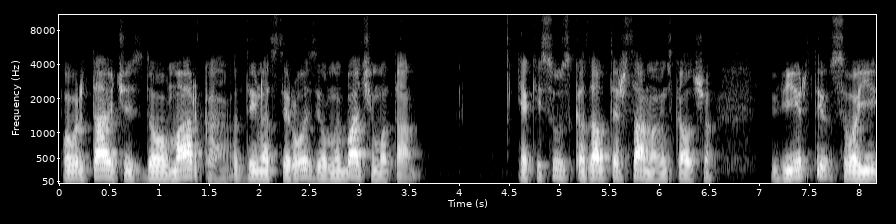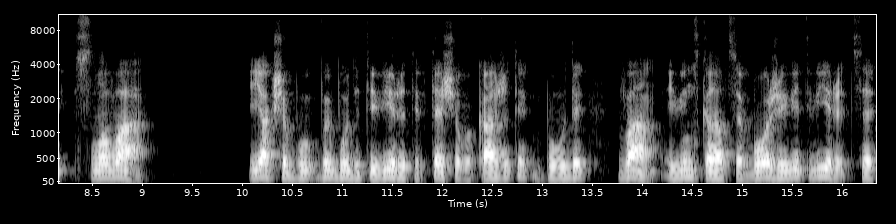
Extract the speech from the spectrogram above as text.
Повертаючись до Марка, 11 розділ, ми бачимо там, як Ісус сказав те ж саме. Він сказав, що вірте в свої слова. І якщо ви будете вірити в те, що ви кажете, буде вам. І він сказав, це Божий від віри, це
